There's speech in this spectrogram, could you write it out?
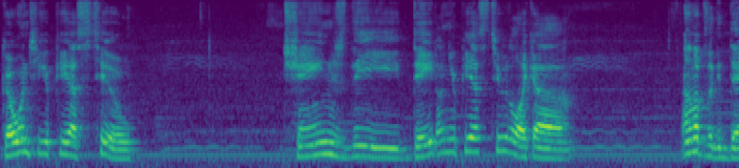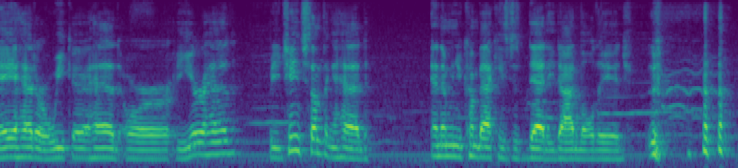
go into your PS2, change the date on your PS2 to like a I don't know if it's like a day ahead or a week ahead or a year ahead, but you change something ahead, and then when you come back, he's just dead. He died of old age.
